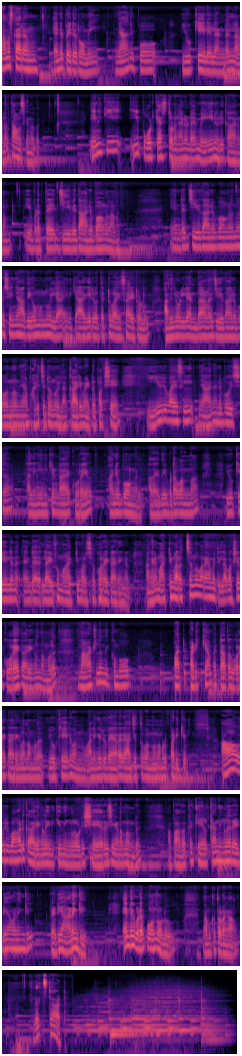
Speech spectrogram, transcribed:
നമസ്കാരം. എന്റെ പേര് റോമി. ഞാനിപ്പോൾ യു കെയിലെ ലണ്ടനിലാണ് താമസിക്കുന്നത്. എനിക്ക് ഈ പോഡ്കാസ്റ്റ് തുടങ്ങാനുണ്ടായ മെയിൻ ഒരു കാരണം ഇവിടുത്തെ ജീവിതാനുഭവങ്ങളാണ്. എന്റെ ജീവിതാനുഭവങ്ങൾ എന്ന് വെച്ച് കഴിഞ്ഞാൽ അധികമൊന്നുമില്ല. എനിക്ക് ആകെ ഇരുപത്തെട്ട് വയസ്സായിട്ടുള്ളൂ. അതിനുള്ളിൽ എന്താണ് ജീവിതാനുഭവം എന്ന് ഞാൻ പഠിച്ചിട്ടൊന്നുമില്ല കാര്യമായിട്ട്. പക്ഷേ ഈ ഒരു വയസ്സിൽ ഞാൻ അനുഭവിച്ച അല്ലെങ്കിൽ എനിക്കുണ്ടായ കുറേ അനുഭവങ്ങൾ അതായത് ഇവിടെ വന്ന യു കെയിൽ എന്റെ ലൈഫ് മാറ്റിമറിച്ച കുറേ കാര്യങ്ങൾ. അങ്ങനെ മാറ്റിമറിച്ചെന്ന് പറയാൻ പറ്റില്ല. പക്ഷേ കുറേ കാര്യങ്ങൾ നമ്മൾ നാട്ടിൽ നിൽക്കുമ്പോൾ പഠിക്കാൻ പറ്റാത്ത കുറേ കാര്യങ്ങൾ നമ്മൾ യു കെയിൽ വന്നു. അല്ലെങ്കിൽ ഒരു വേറെ രാജ്യത്ത് വന്നു നമ്മൾ പഠിക്കും. ആ ഒരുപാട് കാര്യങ്ങൾ എനിക്ക് നിങ്ങളോട് ഷെയർ ചെയ്യണമെന്നുണ്ട്. അപ്പോൾ അതൊക്കെ കേൾക്കാൻ നിങ്ങൾ റെഡി ആവണമെങ്കിൽ റെഡി ആണെങ്കിൽ എന്റെ കൂടെ പോന്നോളൂ നമുക്ക് തുടങ്ങാം. Let start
